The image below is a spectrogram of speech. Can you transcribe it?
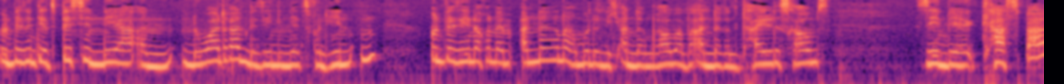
Und wir sind jetzt ein bisschen näher an Noah dran. Wir sehen ihn jetzt von hinten. Und wir sehen auch in einem anderen Raum, oder nicht anderen Raum, aber anderen Teil des Raums, sehen wir Kaspar.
